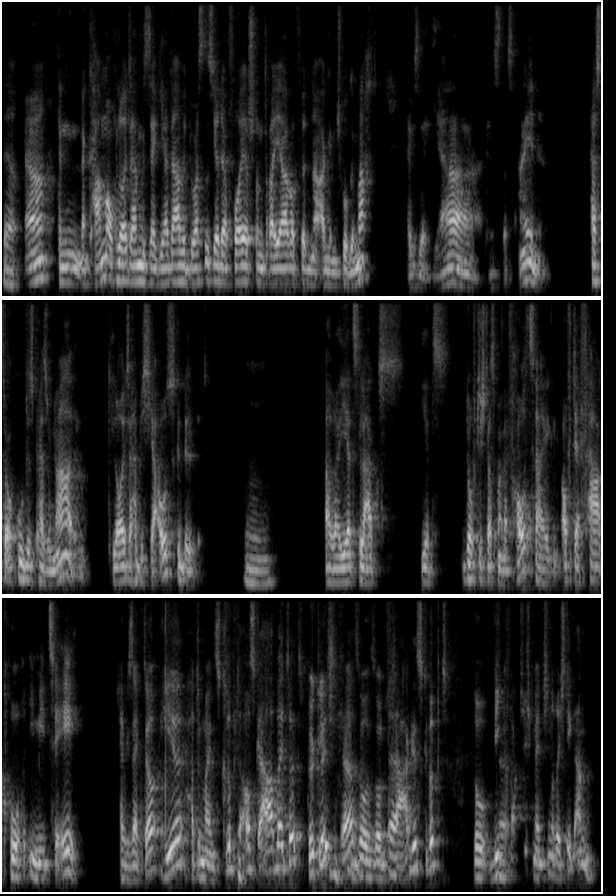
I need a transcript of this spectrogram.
Ja. ja denn dann kamen auch Leute, haben gesagt, ja, David, du hast es ja da vorher schon drei Jahre für eine Agentur gemacht. Da habe ich gesagt, ja, das ist das eine hast du auch gutes Personal. Die Leute habe ich ja ausgebildet. Mhm. Aber jetzt lag's, jetzt durfte ich das meiner Frau zeigen, auf der Fahrt hoch im ICE. Ich habe gesagt, so, hier hatte mein Skript ausgearbeitet, wirklich, ja, so, so ein Frageskript. So, wie ja. quatsche ich Menschen richtig an?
